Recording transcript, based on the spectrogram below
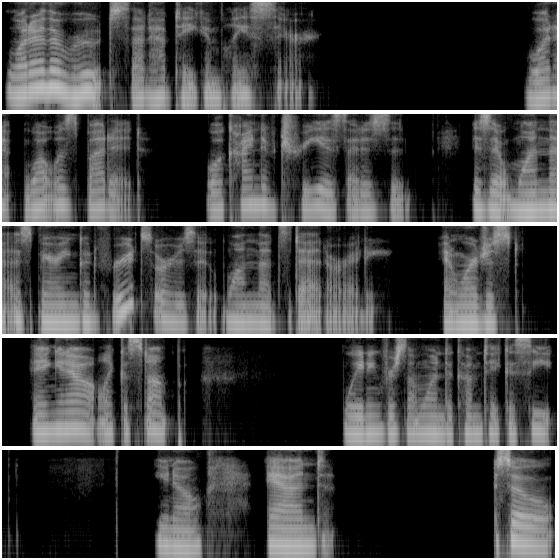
What are the roots that have taken place there? What what was budded? What kind of tree is that? Is it is it one that is bearing good fruits or is it one that's dead already? And we're just hanging out like a stump, waiting for someone to come take a seat. You know, and so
